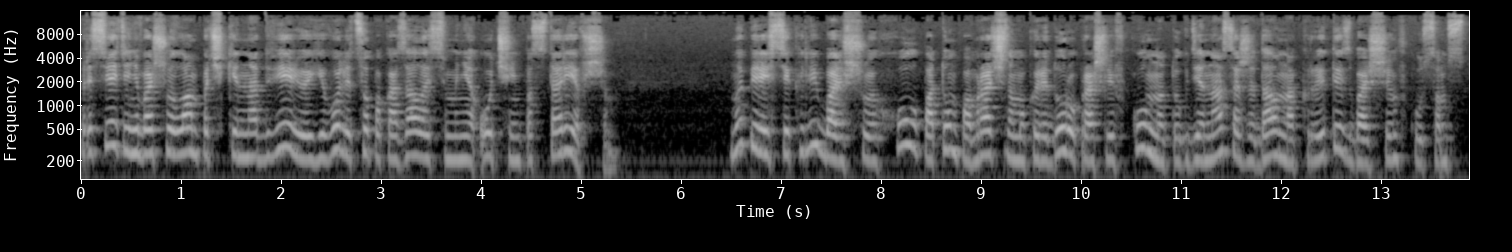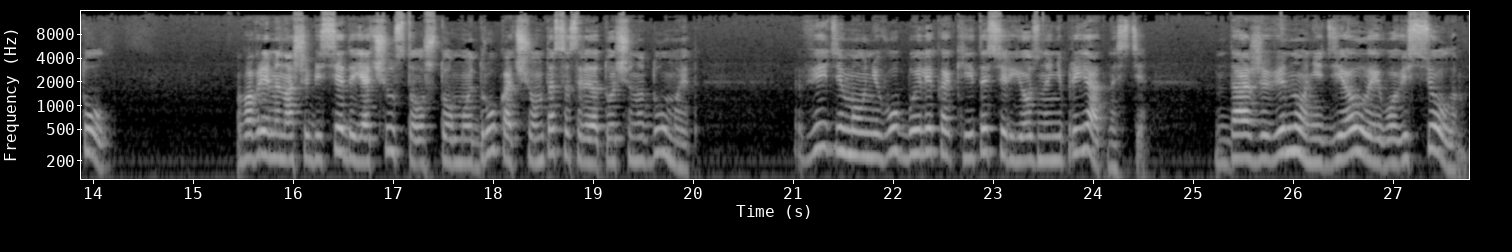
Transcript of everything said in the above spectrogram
При свете небольшой лампочки над дверью его лицо показалось мне очень постаревшим. Мы пересекли большой холл, потом по мрачному коридору прошли в комнату, где нас ожидал накрытый с большим вкусом стол. Во время нашей беседы я чувствовал, что мой друг о чем-то сосредоточенно думает. Видимо, у него были какие-то серьезные неприятности. Даже вино не делало его веселым.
